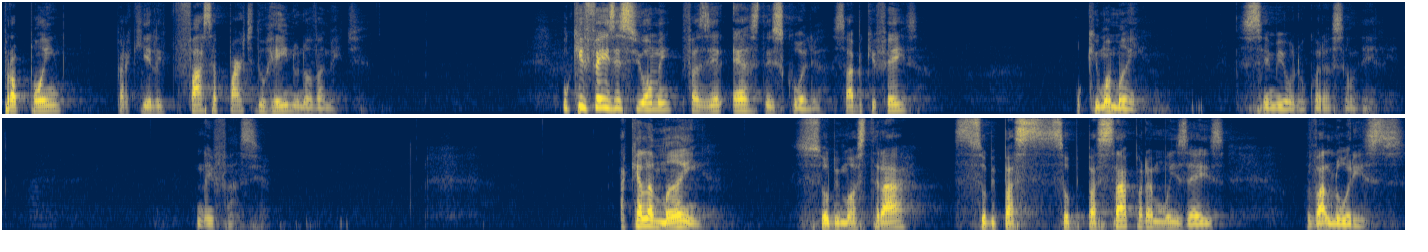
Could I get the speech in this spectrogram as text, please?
propõe para que ele faça parte do reino novamente. O que fez esse homem fazer esta escolha? Sabe o que fez? O que uma mãe semeou no coração dele na infância. Aquela mãe soube mostrar, soube, soube passar para Moisés valores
